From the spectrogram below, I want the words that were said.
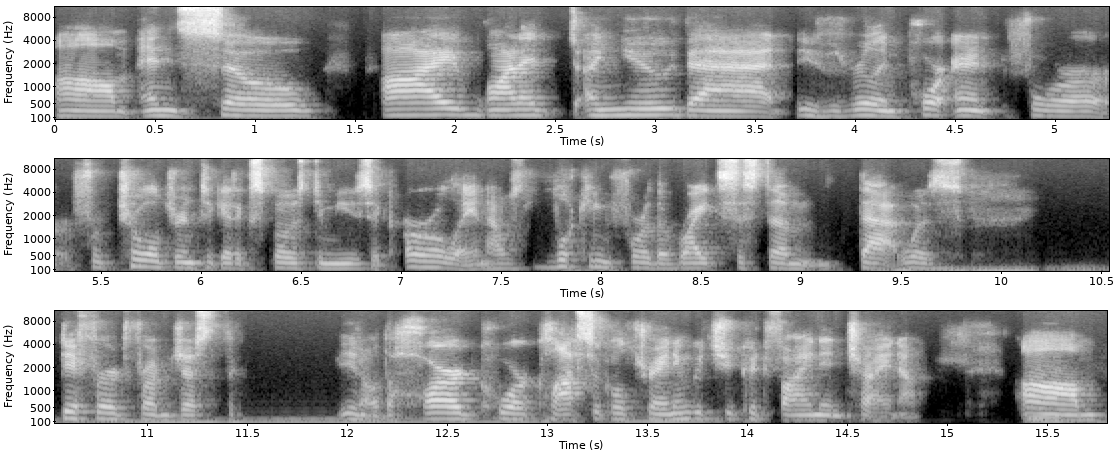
um, and so I wanted, I knew that it was really important for for children to get exposed to music early, and I was looking for the right system that was differed from just the, you know, the hardcore classical training which you could find in China. Mm. Um,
